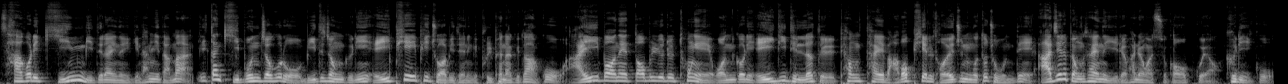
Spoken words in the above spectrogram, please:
사거리 긴 미드라이너이긴 합니다만 일단 기본적으로 미드 정글이 APAP 조합이 되는 게 불편하기도 하고 아이번의 W를 통해 원거리 AD 딜러들 평타에 마법 피해를 더해주는 것도 좋은데 아지르 병사에는 이를 활용할 수가 없고요. 그리고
